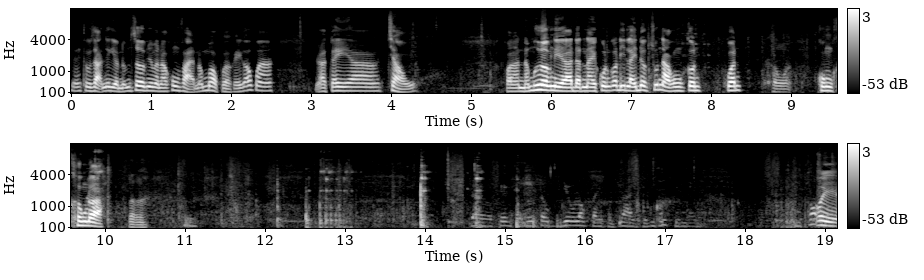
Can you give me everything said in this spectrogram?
Đấy, thuộc dạng như kiểu nấm rơm nhưng mà nó không phải nó mọc ở cái gốc à, là cây à, chẩu. Còn là nấm hương thì à, đợt này quân có đi lấy được chút nào không quân? Quân không ạ không không đâu à? vâng ạ Ôi,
